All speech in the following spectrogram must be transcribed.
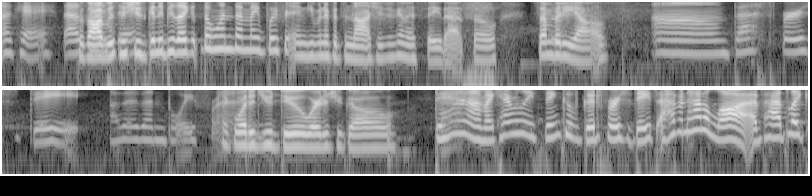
okay. Because obviously she's gonna be like the one that my boyfriend, and even if it's not, she's just gonna say that. So somebody else. um best first date other than boyfriend. Like, what did you do? Where did you go? Damn, I can't really think of good first dates. I haven't had a lot. I've had like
